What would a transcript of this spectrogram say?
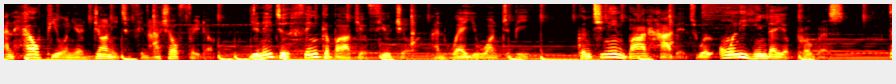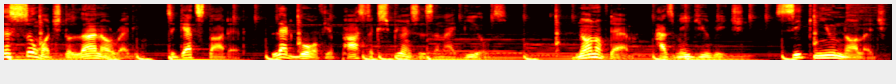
and help you on your journey to financial freedom. You need to think about your future and where you want to be. Continuing bad habits will only hinder your progress. There's so much to learn already. To get started, let go of your past experiences and ideals. None of them has made you rich. Seek new knowledge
